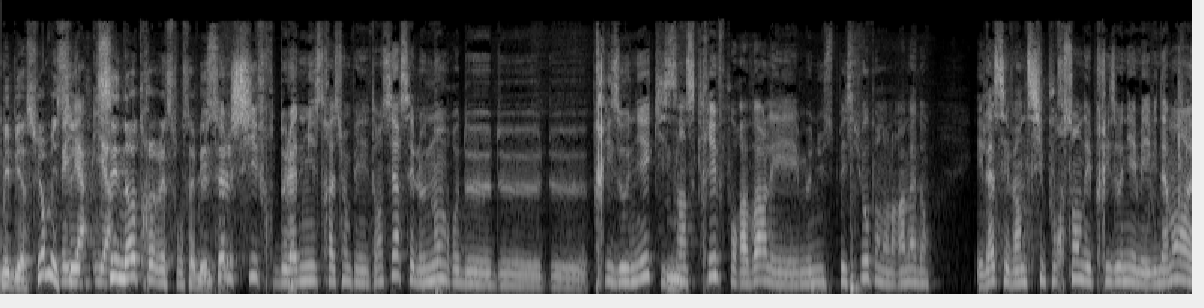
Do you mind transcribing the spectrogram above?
Mais bien sûr, mais, c'est notre Le responsabilité. seul chiffre de l'administration pénitentiaire, c'est le nombre de, de- de prisonniers qui Mm. s'inscrivent pour avoir les menus spéciaux pendant le ramadan. Et là, c'est 26% des prisonniers. Mais évidemment, euh,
